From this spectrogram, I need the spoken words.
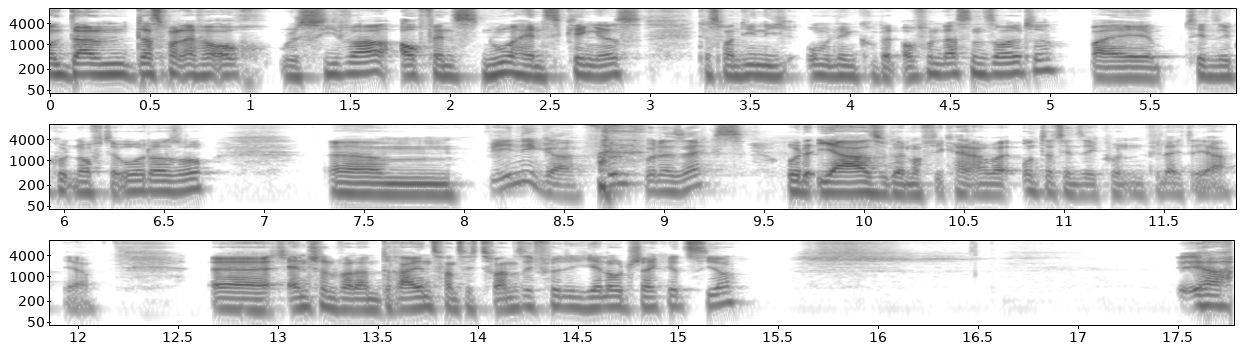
Und dann, dass man einfach auch Receiver, auch wenn es nur Hands King ist, dass man die nicht unbedingt komplett offen lassen sollte, bei 10 Sekunden auf der Uhr oder so. Ähm, Weniger, fünf oder sechs? Oder ja, sogar noch viel, keine Ahnung, aber unter 10 Sekunden vielleicht, ja, ja. Äh, Enchant war dann 23-20 für die Yellow Jackets hier. Ja,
